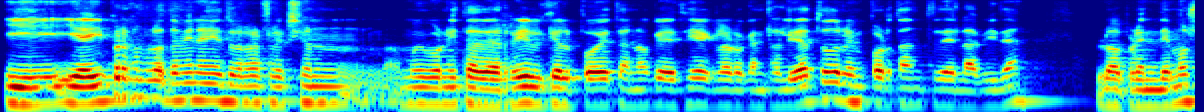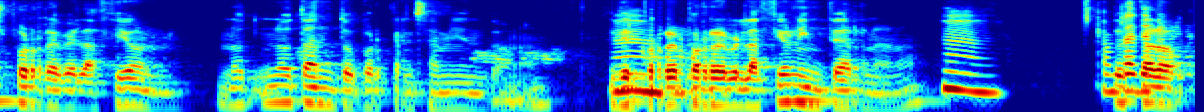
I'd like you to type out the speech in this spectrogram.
Y, y, ahí, por ejemplo, también hay otra reflexión muy bonita de Rilke, el poeta, ¿no? que decía, claro, que en realidad todo lo importante de la vida lo aprendemos por revelación, no, no tanto por pensamiento. ¿no? Por, mm. por, revelación interna, ¿no? Mm. Completamente.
